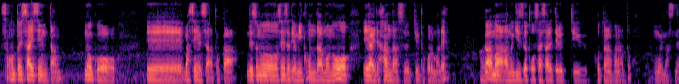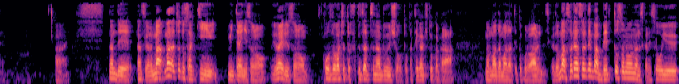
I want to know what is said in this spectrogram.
さ本当に最先端の、こう、えー、まあセンサーとか、で、そのセンサーで読み込んだものを AI で判断するっていうところまではいが、まあ、あの技術が搭載されてるっていうことなのかなと思いますね。はい。なんで、なんですかね、まあ、まだちょっとさっきみたいにその、いわゆるその、構造がちょっと複雑な文章とか手書きとかが、まあ、まだまだってところはあるんですけど、まあ、それはそれで、まあ、別途その、なんですかね、そういう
